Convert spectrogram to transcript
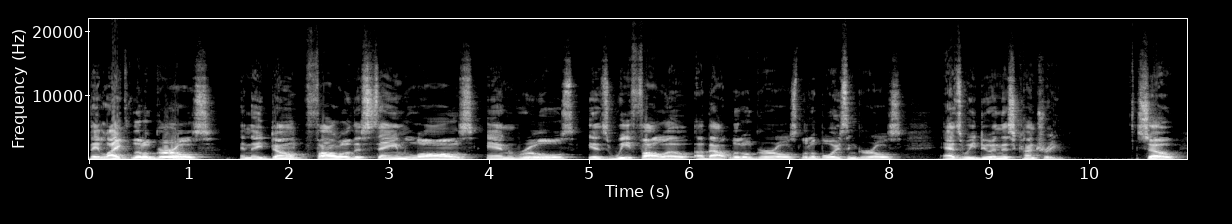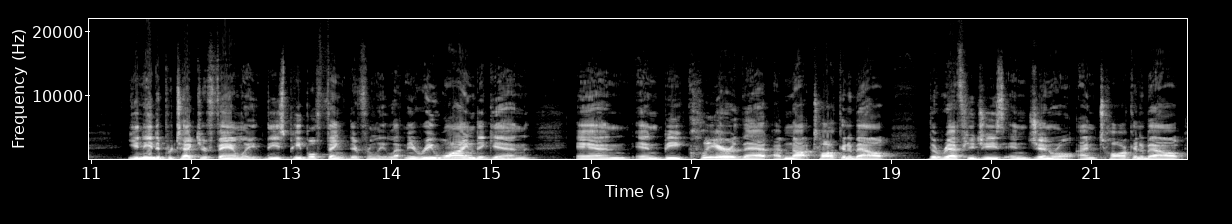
they like little girls and they don't follow the same laws and rules as we follow about little girls, little boys and girls as we do in this country. So you need to protect your family. These people think differently. Let me rewind again and and be clear that I'm not talking about the refugees in general. I'm talking about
